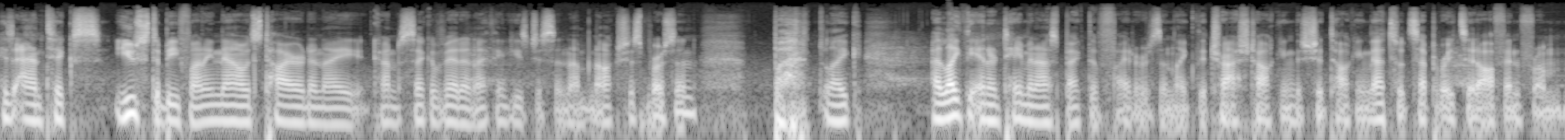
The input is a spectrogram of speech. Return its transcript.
his antics used to be funny. Now it's tired, and I kind of sick of it. And I think he's just an obnoxious person. But like, I like the entertainment aspect of fighters and like the trash talking, the shit talking. That's what separates it often from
